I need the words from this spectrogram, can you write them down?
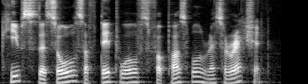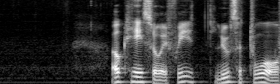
Keeps the souls of dead dwarves for possible resurrection. Okay, so if we lose a dwarf,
